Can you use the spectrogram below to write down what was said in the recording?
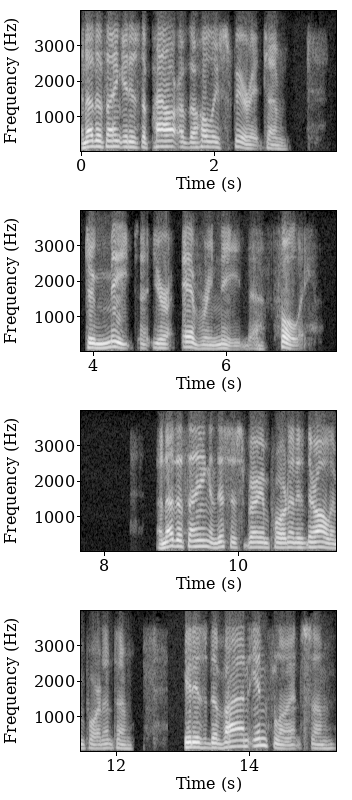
another thing, it is the power of the Holy Spirit um, to meet your every need uh, fully. Another thing, and this is very important, they're all important, um, it is divine influence um,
